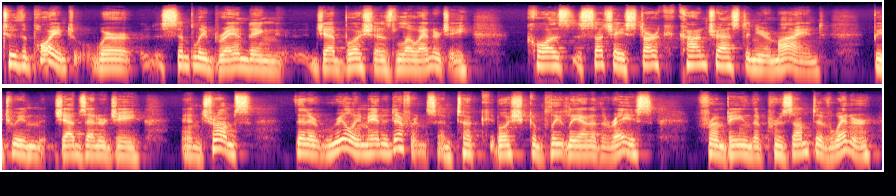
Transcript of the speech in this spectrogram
to the point where simply branding Jeb Bush as low energy caused such a stark contrast in your mind between Jeb's energy and Trump's that it really made a difference and took Bush completely out of the race from being the presumptive winner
